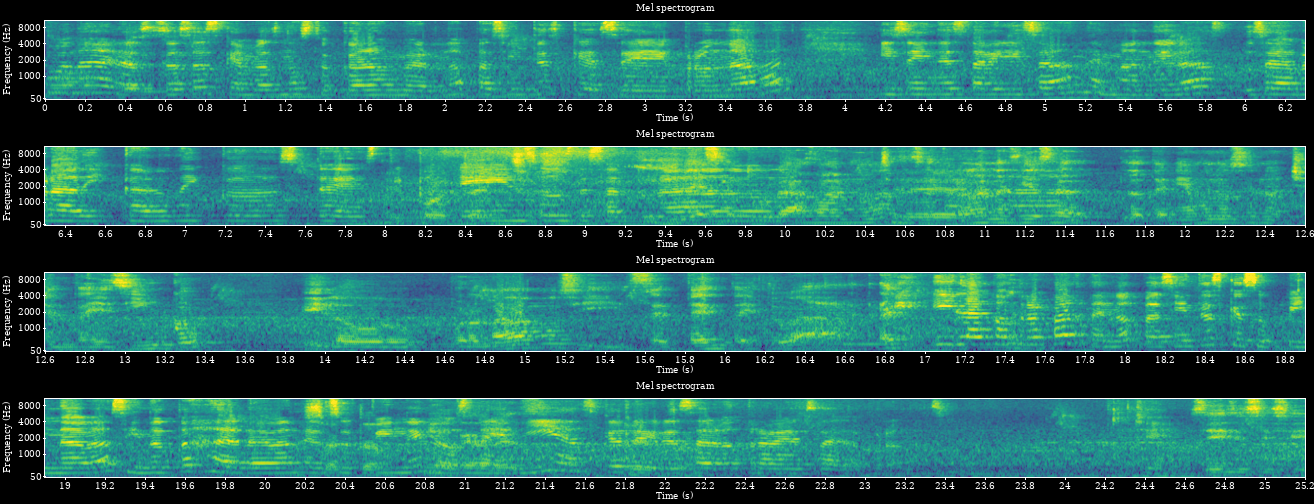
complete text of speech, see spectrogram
fue una de las cosas que más nos tocaron ver, ¿no? Pacientes que se pronaban y se inestabilizaban de maneras, o sea, bradicárdicos, Y desaturados. desaturaban, ¿no? Sí. Desaturaban así, o sea, lo teníamos en 85 y lo pronábamos y 70 y tú, ah, Y, y la contraparte, ¿no? Pacientes que supinabas y no toleraban el supino y Y los tenías que regresar otra vez a la pronación. Sí. Sí, sí, sí, sí,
